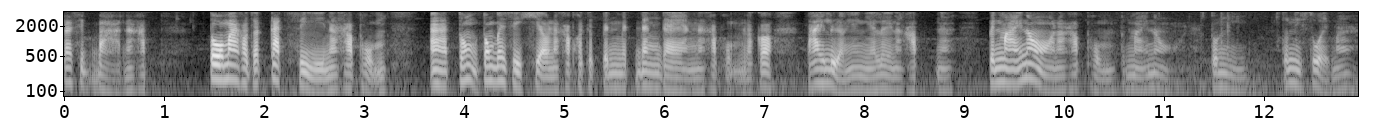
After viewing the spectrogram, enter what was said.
380 บาทนะครับ โตมาเขาจะกัดสีนะครับผมอ่าต้องต้องเป็นสีเขียวนะครับ เขาจะเป็นเม็ดแดงๆนะครับ ผมแล้วก็ป้ายเหลืองอย่างเงี้ยเลยนะครับนะเป็นไม้หน่อนะครับ ผมเป็นไม้หน่อนะต้นนี้ต้นนี้สวยมาก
